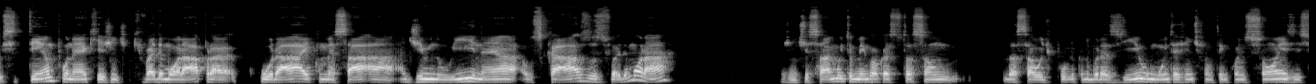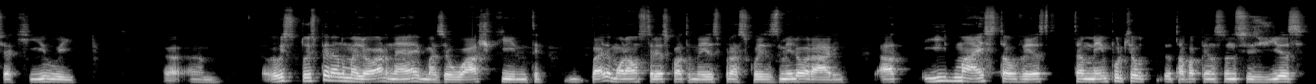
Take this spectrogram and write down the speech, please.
esse tempo, né, que a gente que vai demorar para curar e começar a, a, diminuir, né, os casos, vai demorar. A gente sabe muito bem qual é a situação da saúde pública do Brasil, muita gente não tem condições, isso e aquilo, e uh, um, eu estou esperando melhor, né? Mas eu acho que vai demorar uns 3, 4 meses para as coisas melhorarem. E mais, talvez, também porque eu, eu tava pensando esses dias,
